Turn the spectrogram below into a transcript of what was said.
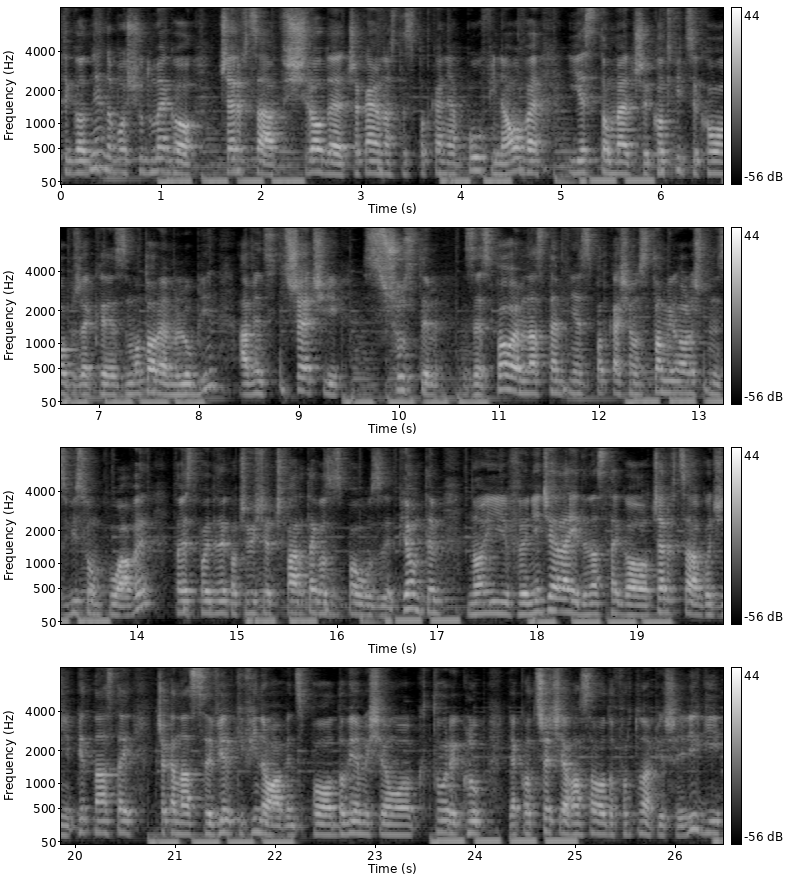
tygodnie, no bo 7 czerwca w środę czekają nas te spotkania półfinałowe i jest to mecz Kotwicy Kołobrzeg z Motorem Lublin, a więc trzeci z szóstym zespołem. Następnie spotka się Stomil Olsztyn z Wisłą Puławy. To jest pojedynek oczywiście czwartego zespołu z piątym. No i w niedzielę 11 czerwca o godzinie 15 czeka nas wielki finał, a więc dowiemy się, który klub jako trzeci awansował do Fortuna pierwszej ligi.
